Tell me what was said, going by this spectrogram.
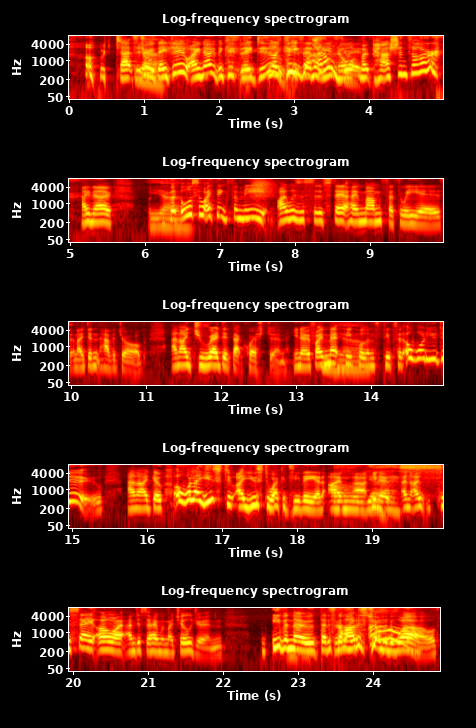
out. That's yeah. true. They do. I know because they do. Like, I don't know what my passions are. I know. Yeah. But also, I think for me, I was a sort of stay at home mum for three years and I didn't have a job. And I dreaded that question. You know, if I met yeah. people and people said, Oh, what do you do? And I'd go, Oh, well, I used to, I used to work in TV and I'm, oh, uh, yes. you know, and I, to say, Oh, I, I'm just at home with my children, even though that is the hardest job in the oh. world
